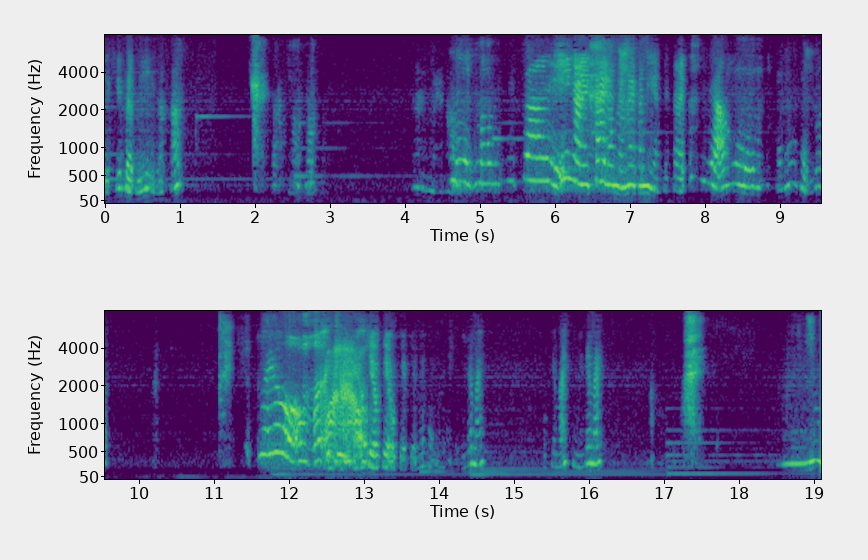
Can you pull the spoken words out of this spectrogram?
อย่าคิดแบบนี้อีกนะคะมามามามันมันใกล้นี่ไงใกล้แล้วไงแม่ก็เนี่ยใกล้อยากหูๆอ๋อผมด้วยไม่หูไม่อ๋อโอเคโอเคโอเคโอเคไม่ผมไม่ผมอย่างนี้ได้ไหมโอเคไหมอย่างนี้ได้ไหมอืม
